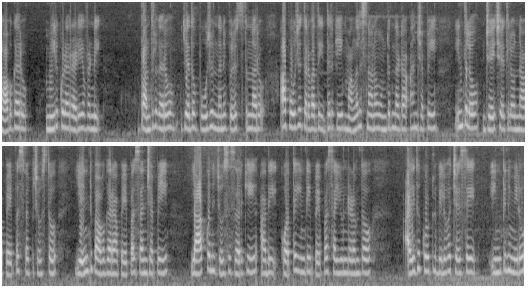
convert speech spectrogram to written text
బావగారు మీరు కూడా రెడీ అవ్వండి. పంతులు గారు ఏదో పూజ ఉందని పిలుస్తున్నారు. ఆ పూజ తర్వాత ఇద్దరికి మంగళ స్నానం ఉంటుందట అని చెప్పి ఇంతలో జై చేతిలో ఉన్న ఆ పేపర్స్ వైపు చూస్తూ ఏంటి బావగారు ఆ పేపర్స్? అని చెప్పి లాక్కొని చూసేసరికి అది కొత్త ఇంటి పేపర్స్ అయి ఉండడంతో ఐదు కోట్లు విలువ చేసే ఇంటిని మీరు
